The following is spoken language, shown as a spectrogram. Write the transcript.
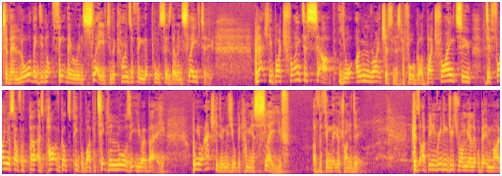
to their law. They did not think they were enslaved to the kinds of thing that Paul says they're enslaved to. But actually, by trying to set up your own righteousness before God, by trying to define yourself as part of God's people by particular laws that you obey, what you're actually doing is you're becoming a slave of the thing that you're trying to do. Because I've been reading Deuteronomy a little bit in my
